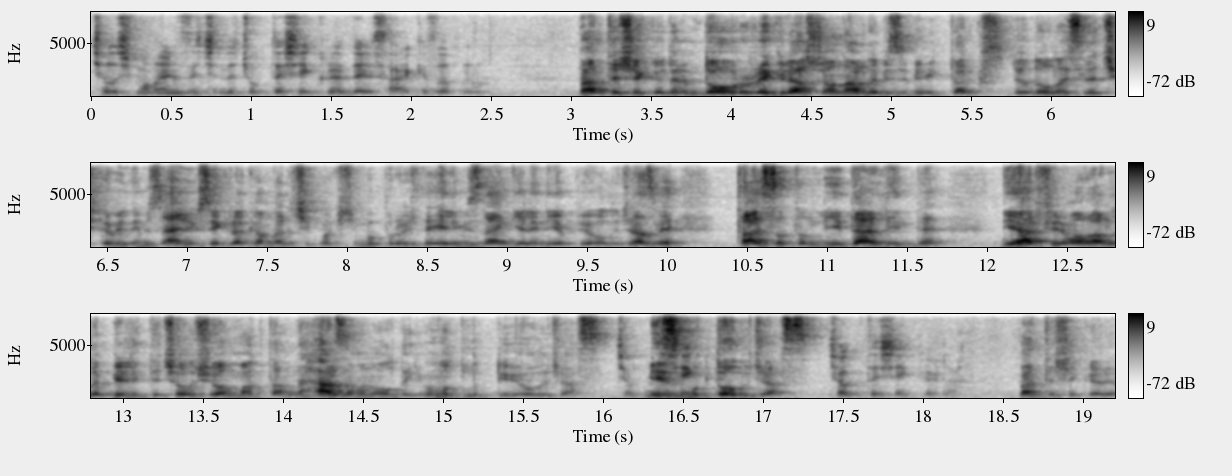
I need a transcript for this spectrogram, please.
çalışmalarınız için de çok teşekkür ederiz herkes adına. Ben teşekkür ederim. Doğru, regülasyonlar da bizi bir miktar kısıtlıyor. Dolayısıyla çıkabildiğimiz en yüksek rakamlara çıkmak için bu projede elimizden geleni yapıyor olacağız ve Taysat'ın liderliğinde diğer firmalarla birlikte çalışıyor olmaktan da her zaman olduğu gibi mutluluk duyuyor olacağız. Çok Biz mutlu olacağız. Çok teşekkürler. Ben teşekkür ederim.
